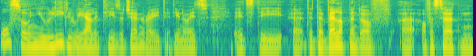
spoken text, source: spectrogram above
also new legal realities are generated. You know, it's, it's the, the development of, of a certain,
